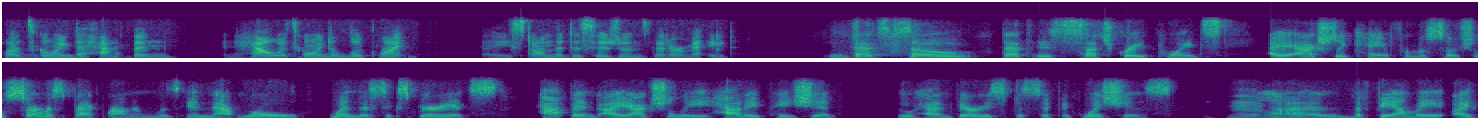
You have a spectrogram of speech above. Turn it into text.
what's going to happen and how it's going to look like based on the decisions that are made. That's so, that is such great points. I actually came from a social service background and was in that role when this experience happened. I actually had a patient who had very specific wishes. Mhm. And the family, I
